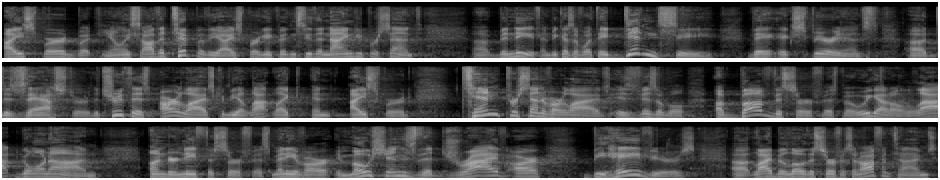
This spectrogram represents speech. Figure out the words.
iceberg, but he only saw the tip of the iceberg. He couldn't see the 90% uh, beneath. And because of what they didn't see, they experienced disaster. The truth is, our lives can be a lot like an iceberg. 10% of our lives is visible above the surface, but we got a lot going on underneath the surface. Many of our emotions that drive our behaviors uh, lie below the surface, and oftentimes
